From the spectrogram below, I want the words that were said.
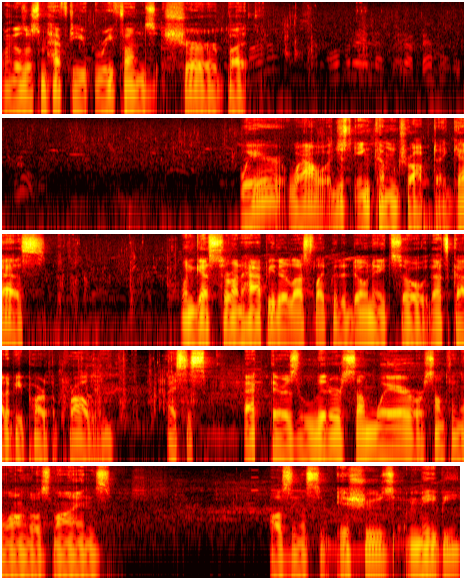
Mean, those are some hefty refunds, sure, but... Where? Wow, just income dropped, I guess. When guests are unhappy, they're less likely to donate, so that's got to be part of the problem. I suspect there's litter somewhere or something along those lines. Causing us some issues, maybe?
